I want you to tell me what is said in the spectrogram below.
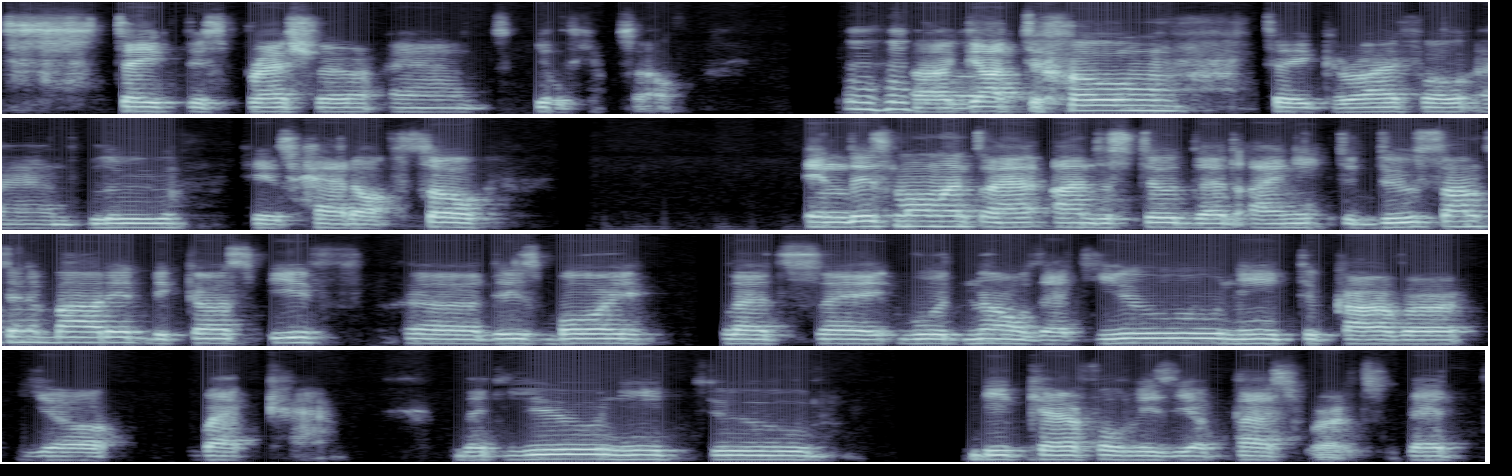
take this pressure and killed himself. Mm-hmm. Uh, got to home, take a rifle and blew his head off. So in this moment, I understood that I need to do something about it because if uh, this boy, let's say, would know that you need to cover your webcam, that you need to be careful with your passwords, that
